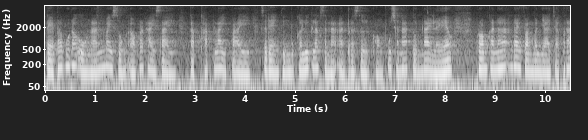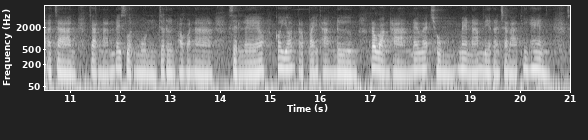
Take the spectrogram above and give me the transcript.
แต่พระพุทธองค์นั้นไม่ทรงเอาพระทัยใส่กับขับไล่ไป แสดงถึงบุคลิกลักษณะอันประเสริฐของผู้ชนะตนได้แล้ว พร้อมคณะได้ฟังบรรยายจากพระอาจารย์ จากนั้นได้สวดมนต์เจริญภาวนา เสร็จแล้วก็ย้อนกลับไปทางเดิม ระหว่างทางได้แวะชม แม่น้ำเนรัญชลาที่แห้ง ส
